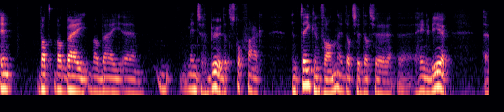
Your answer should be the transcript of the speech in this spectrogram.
En wat, wat bij, wat bij eh, mensen gebeurt, dat is toch vaak een teken van dat ze, dat ze uh, heen en weer uh,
